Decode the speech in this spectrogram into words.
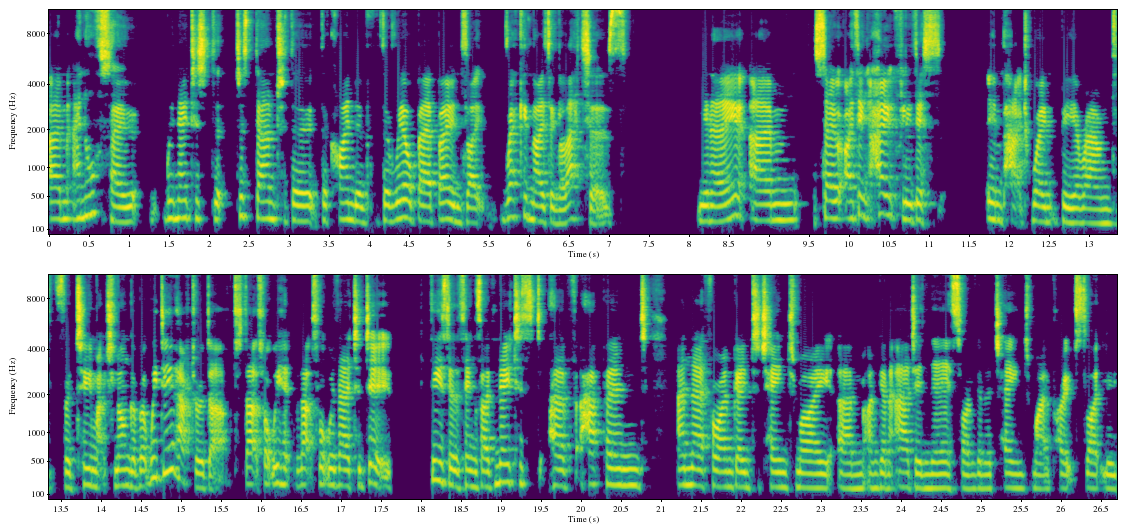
um, and also, we noticed that just down to the the kind of the real bare bones, like recognizing letters, you know. Um, so I think hopefully this impact won't be around for too much longer, but we do have to adapt. That's what we that's what we're there to do. These are the things I've noticed have happened and therefore I'm going to change my um, I'm going to add in this or I'm going to change my approach slightly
